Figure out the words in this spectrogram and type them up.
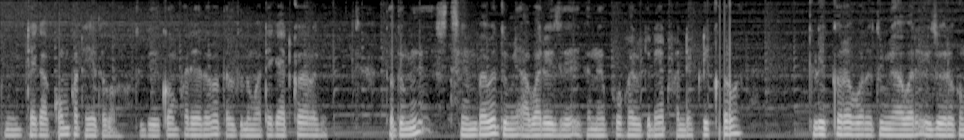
তুমি টাকা কম পাঠিয়ে থাকো, যদি কম পাঠিয়ে থাকো, তাহলে তো তোমার টাকা অ্যাড করা লাগে। তো তুমি সেমভাবে তুমি আবার এই যে এখানে প্রোফাইল অ্যাড ফান্ডে ক্লিক করো ক্লিক করার পরে তুমি আবার এই যে এরকম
